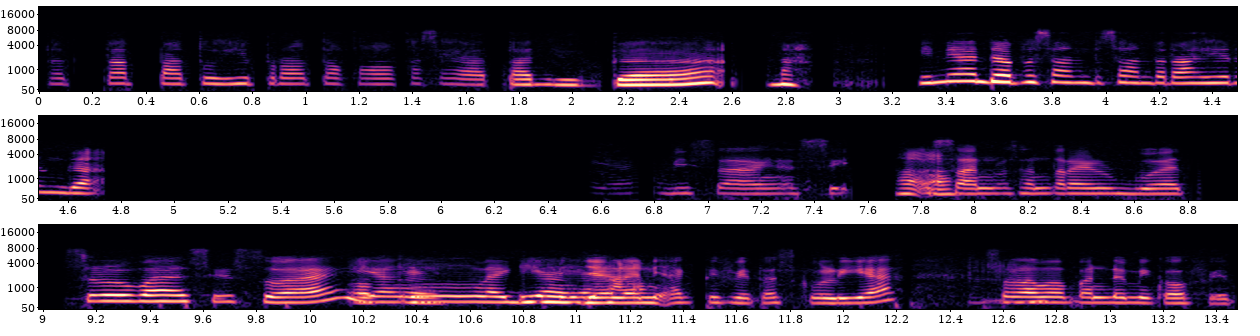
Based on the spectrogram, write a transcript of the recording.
tetap patuhi protokol kesehatan juga. Nah, ini ada pesan-pesan terakhir nggak? bisa ngasih pesan-pesan terakhir buat seluruh mahasiswa Oke. yang lagi Iya, iya, menjalani aktivitas kuliah selama pandemi COVID.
